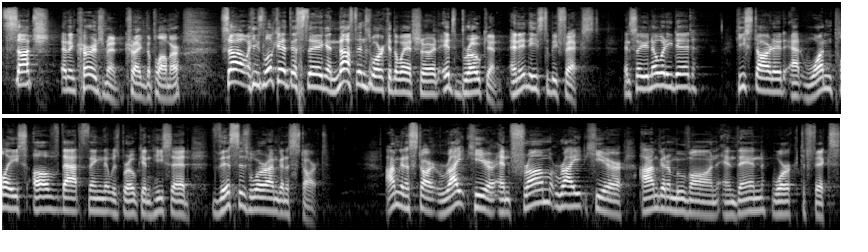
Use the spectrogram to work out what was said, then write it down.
Such an encouragement, Craig the plumber. So he's looking at this thing and nothing's working the way it should. It's broken and it needs to be fixed. And so you know what he did? He started at one place of that thing that was broken. He said, This is where I'm going to start. I'm going to start right here, and from right here, I'm going to move on and then work to fix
